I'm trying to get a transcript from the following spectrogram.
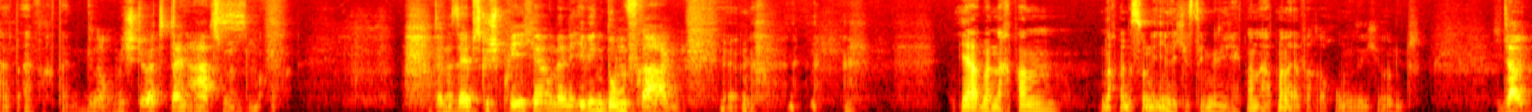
halt einfach dein. Genau, mich stört dein Atmen. Und deine Selbstgespräche und deine ewigen dummen Fragen. Ja, aber Nachbarn, Nachbarn ist so ein ähnliches Ding. ne? Die hat man, hat man einfach auch um sich und. Ja,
